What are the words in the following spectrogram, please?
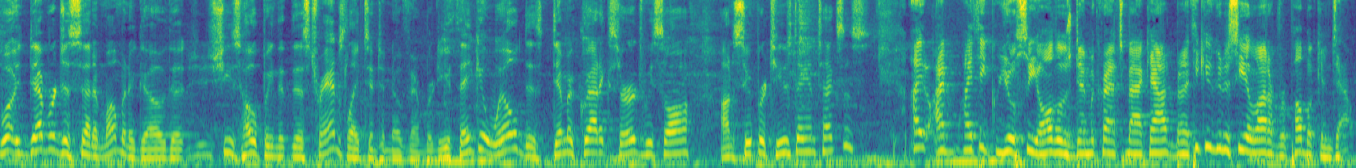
Well, Deborah just said a moment ago that she's hoping that this translates into November. Do you think it will? This Democratic surge we saw on Super Tuesday in Texas? I, I, I think you'll see all those Democrats back out, but I think you're going to see a lot of Republicans out.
